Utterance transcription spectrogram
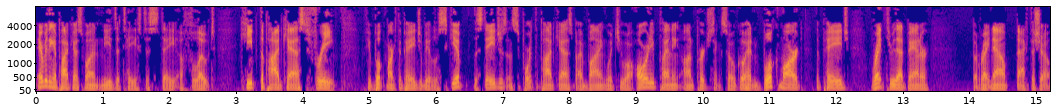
everything at Podcast One needs a taste to stay afloat. Keep the podcast free. If you bookmark the page, you'll be able to skip the stages and support the podcast by buying what you are already planning on purchasing. So go ahead and bookmark the page right through that banner. But right now, back to the show.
